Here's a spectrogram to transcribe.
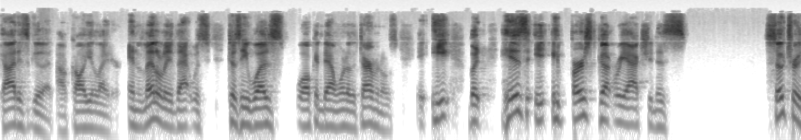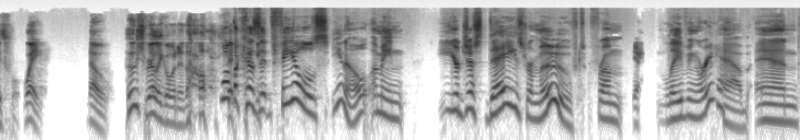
God is good. I'll call you later. And literally that was because he was walking down one of the terminals. He, but his, his first gut reaction is so truthful. Wait, no, who's really going in the hall? Well, because it feels, you know, I mean, you're just days removed from yeah. leaving rehab and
